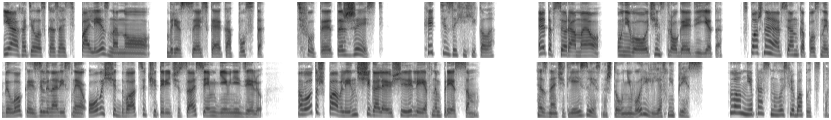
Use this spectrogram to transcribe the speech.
Я хотела сказать «полезно», но брюссельская капуста. Тьфу ты, это жесть. Хетти захихикала. Это все Ромео. У него очень строгая диета. Сплошная овсянка, постный белок и зеленолистные овощи 24 часа 7 дней в неделю. Вот уж павлин, щеголяющий рельефным прессом. Значит, ей известно, что у него рельефный пресс. Во мне проснулось любопытство.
